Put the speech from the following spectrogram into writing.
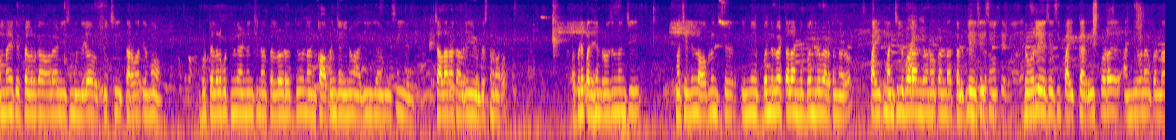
అమ్మాయికి పిల్లలు కావాలనేసి ముందుగా ఒప్పించి తర్వాత ఏమో ఇప్పుడు పిల్లలు పుట్టిన కాడి నుంచి నాకు పిల్లడు వద్దు నన్ను కాపురం చేయను అది ఇది అనేసి చాలా రకాలుగా ఏడిపిస్తున్నారు. అప్పుడే పదిహేను రోజుల నుంచి మా చెల్లిని లోపల ఉంచితే ఎన్ని ఇబ్బందులు పెట్టాలో అన్ని ఇబ్బందులు పెడుతున్నారు. పైకి మంచిలు కూడా అందివ్వకుండా తలుపులు వేసేసి డోర్లు వేసేసి పైకి కర్రీస్ కూడా అందివ్వకుండా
